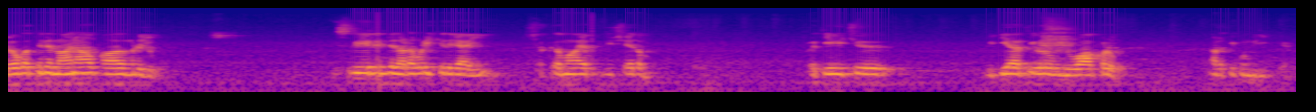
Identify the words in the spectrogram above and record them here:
ലോകത്തിന്റെ നാനാഭാഗങ്ങളിലും ഇസ്രയേലിന്റെ നടപടിക്കെതിരായി ശക്തമായ പ്രതിഷേധം പ്രത്യേകിച്ച് വിദ്യാർത്ഥികളും യുവാക്കളും നടത്തിക്കൊണ്ടിരിക്കുകയാണ്.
